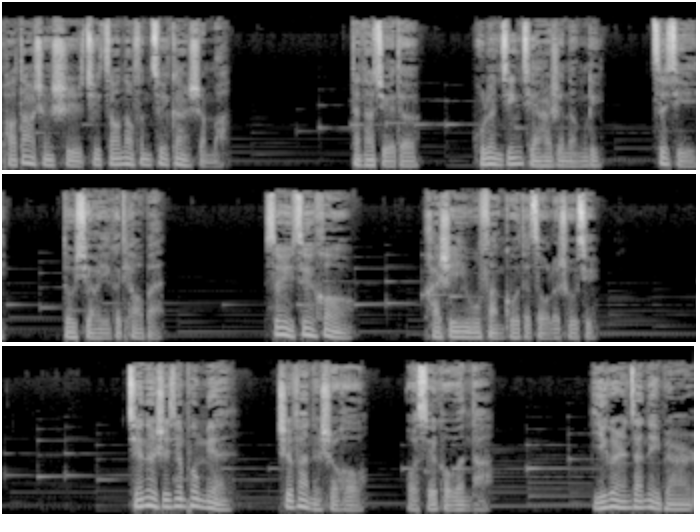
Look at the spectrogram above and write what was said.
跑大城市去遭那份罪干什么？但她觉得，无论金钱还是能力，自己都需要一个跳板。所以最后，还是义无反顾的走了出去。前段时间碰面吃饭的时候，我随口问他：“一个人在那边，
